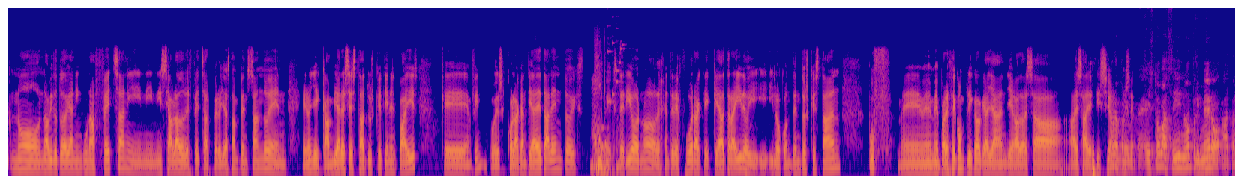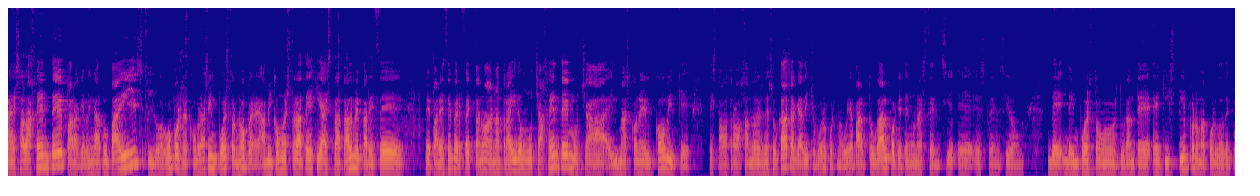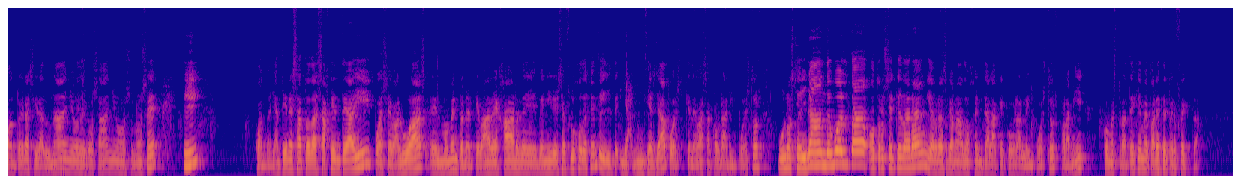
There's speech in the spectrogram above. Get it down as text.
no, no ha habido todavía ninguna fecha ni, ni, se ha hablado de fechas, pero ya están pensando en, en oye, cambiar ese estatus que tiene el país que, en fin, pues con la cantidad de talento exterior, ¿no? De gente de fuera que, ha traído y, y, lo contentos que están, puf, me, parece complicado que hayan llegado a esa, a esa decisión. Bueno, esto va así, ¿no? Primero atraes a la gente para que venga a tu país y luego pues les cobras impuestos, ¿no? Pero a mí como estrategia estatal me parece, me parece perfecta, ¿no? Han atraído mucha gente, mucha, y más con el COVID que, que estaba trabajando desde su casa, que ha dicho, bueno, pues me voy a Portugal porque tengo una extensión, eh, extensión de, de, impuestos durante X tiempo, no me acuerdo de cuánto era, si era de un año, de dos años, no sé, y cuando ya tienes a toda esa gente ahí, pues evalúas el momento en el que va a dejar de venir ese flujo de gente y, y anuncias ya pues que le vas a cobrar impuestos. Unos se irán de vuelta, otros se quedarán y habrás ganado gente a la que cobrarle impuestos. Para mí, como estrategia, me parece perfecta.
